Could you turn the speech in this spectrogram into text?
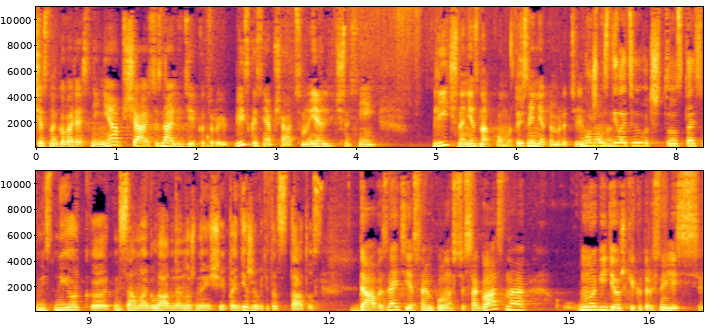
честно говоря, с ней не общаюсь. Я знаю людей, которые близко с ней общаются, но я лично с ней лично не знакома. То, То есть у меня нет номера телефона. Можно сделать вывод, что стать мисс Нью-Йорк это не самое главное, нужно еще и поддерживать этот статус. Да, вы знаете, я с вами полностью согласна. Многие девушки, которые снялись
